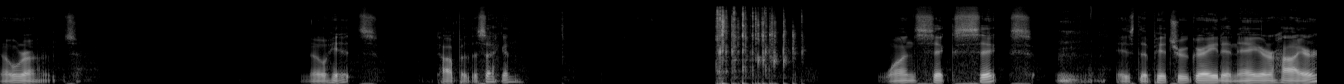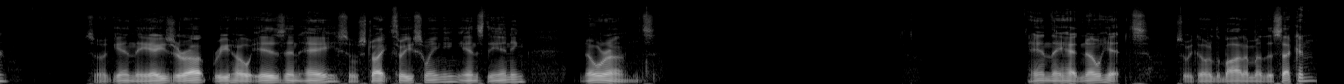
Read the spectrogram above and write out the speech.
No runs. No hits. Top of the second. 166 is the pitcher grade an A or higher. So again, the A's are up. Rijo is an A. So strike three swinging ends the inning. No runs. And they had no hits. So we go to the bottom of the second.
